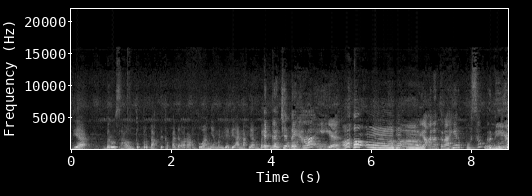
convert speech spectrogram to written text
dia berusaha untuk berbakti kepada orang tuanya menjadi anak yang baik NKCTHI ya oh, mm. Oh, yang anak terakhir pusat dunia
